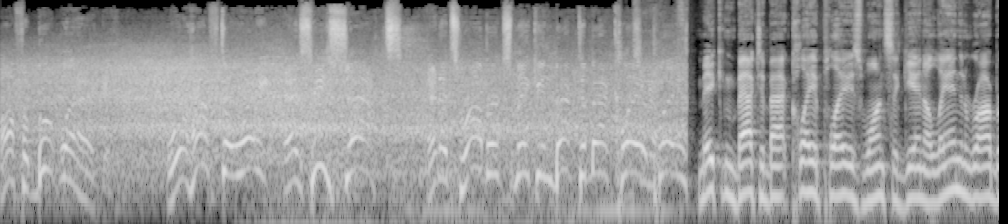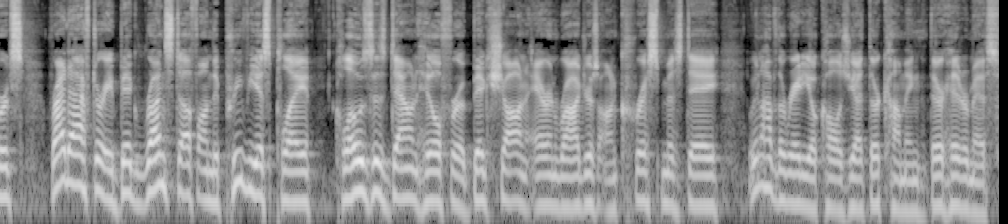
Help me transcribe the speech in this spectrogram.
off a bootleg. We'll have to wait as he sacks, and it's Roberts making back-to-back Clay plays. making back to back Clay plays once again. Elandon Roberts, right after a big run stuff on the previous play, closes downhill for a big shot on Aaron Rodgers on Christmas Day. We don't have the radio calls yet. They're coming. They're hit or miss.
